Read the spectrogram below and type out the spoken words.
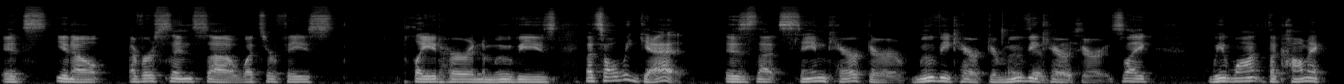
It's you know ever since uh, what's her face played her in the movies, that's all we get is that same character, movie character, movie same face. character. It's like we want the comic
